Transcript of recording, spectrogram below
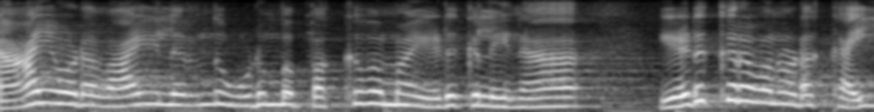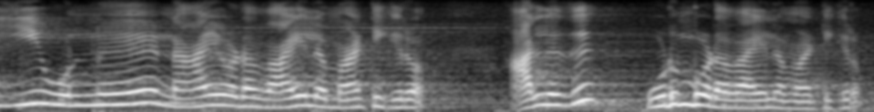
நாயோட வாயிலிருந்து உடும்பை பக்குவமாக எடுக்கலைன்னா எடுக்கிறவனோட கையை ஒன்று நாயோட வாயில் மாட்டிக்கிறோம். அல்லது உடும்போட வாயில் மாட்டிக்கிறோம்.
